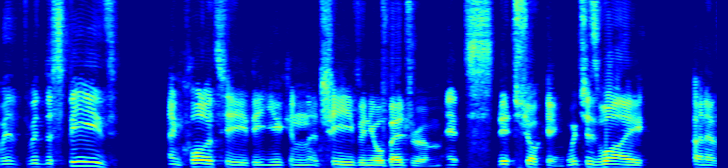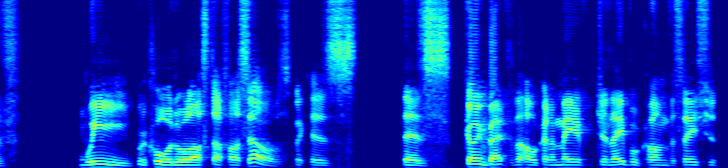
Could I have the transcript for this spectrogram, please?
with with the speed and quality that you can achieve in your bedroom, it's it's shocking. Which is why, kind of, we record all our stuff ourselves because there's going back to the whole kind of major label conversation.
